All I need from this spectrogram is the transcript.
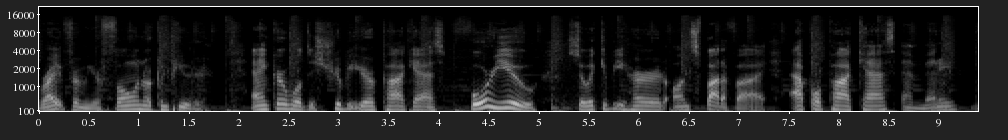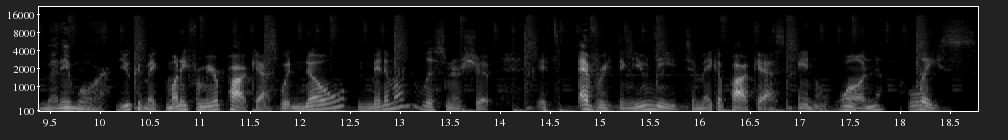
right from your phone or computer. Anchor will distribute your podcast for you so it can be heard on Spotify, Apple Podcasts, and many, many more. You can make money from your podcast with no minimum listenership. It's everything you need to make a podcast in one place.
